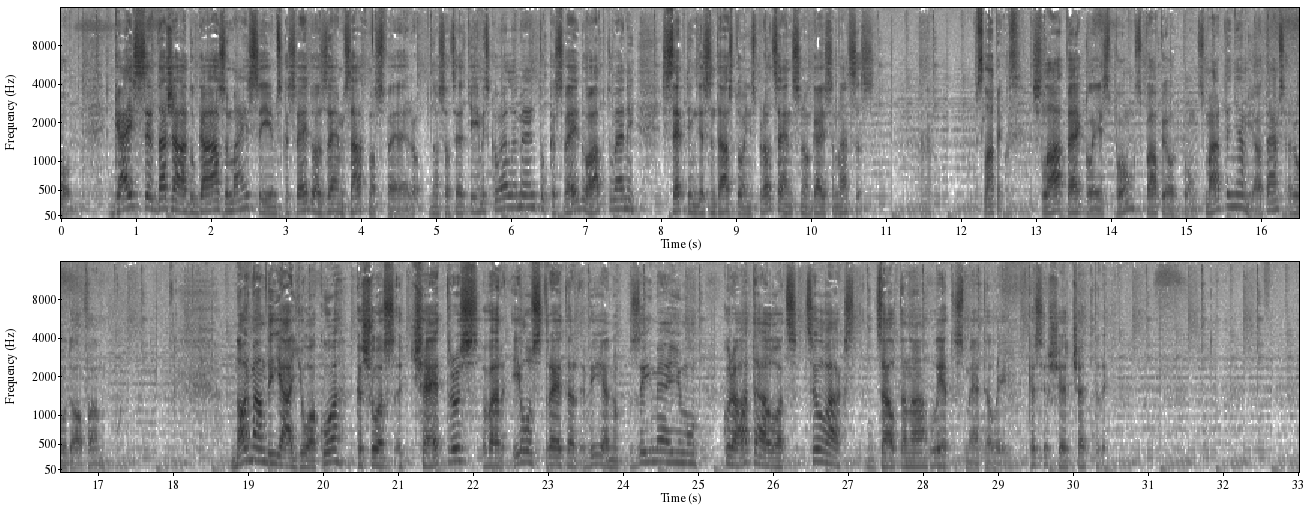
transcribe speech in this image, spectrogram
Gaiss ir dažādu gāzu maisījums, kas veido Zemes atmosfēru. Nosauciet ķīmisko elementu, kas veido aptuveni 78% no gaisa masas. Slāpeklis. Slāpeklis, punkts, papildu punkts Mārtiņam, jautājums Rudolfam. Normandijā joko, ka šos četrus var ilustrēt ar vienu zīmējumu, kurā attēlots cilvēks dzeltenā lietus mētelī. Kas ir šie četri?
